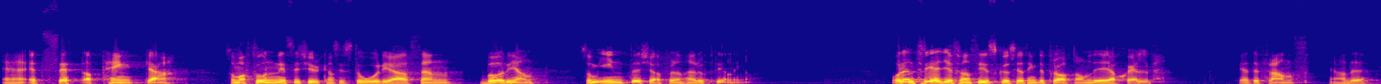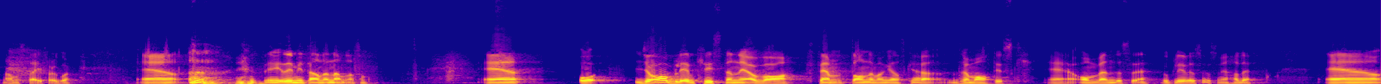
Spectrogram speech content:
eh, ett sätt att tänka som har funnits i kyrkans historia sedan början, som inte köper den här uppdelningen. Och den tredje Franciscus jag tänkte prata om, det är jag själv. Jag heter Frans. Jag hade namnsdag i förrgår. Eh, det är mitt andra namn alltså. Eh, och jag blev kristen när jag var 15. Det var en ganska dramatisk eh, omvändelseupplevelse som jag hade. Eh,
